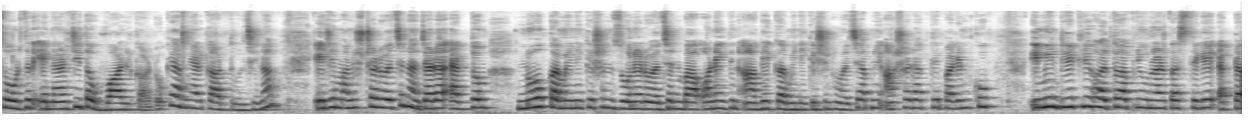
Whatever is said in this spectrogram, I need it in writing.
সোর্সের energy the world card okay আমি আর কার্ড তুলছি না। এই যে মানুষটা রয়েছে না, যারা একদম নো কমিউনিকেশন জোনে রয়েছেন বা অনেক দিন আগে কমিউনিকেশন হয়েছে, আপনি আশা রাখতে পারেন, খুব ইমিডিয়েটলি হয়তো আপনি ওনার কাছ থেকে একটা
